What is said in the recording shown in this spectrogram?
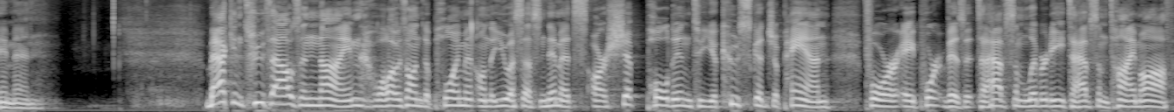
Amen. Back in 2009, while I was on deployment on the USS Nimitz, our ship pulled into Yokosuka, Japan for a port visit to have some liberty, to have some time off.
